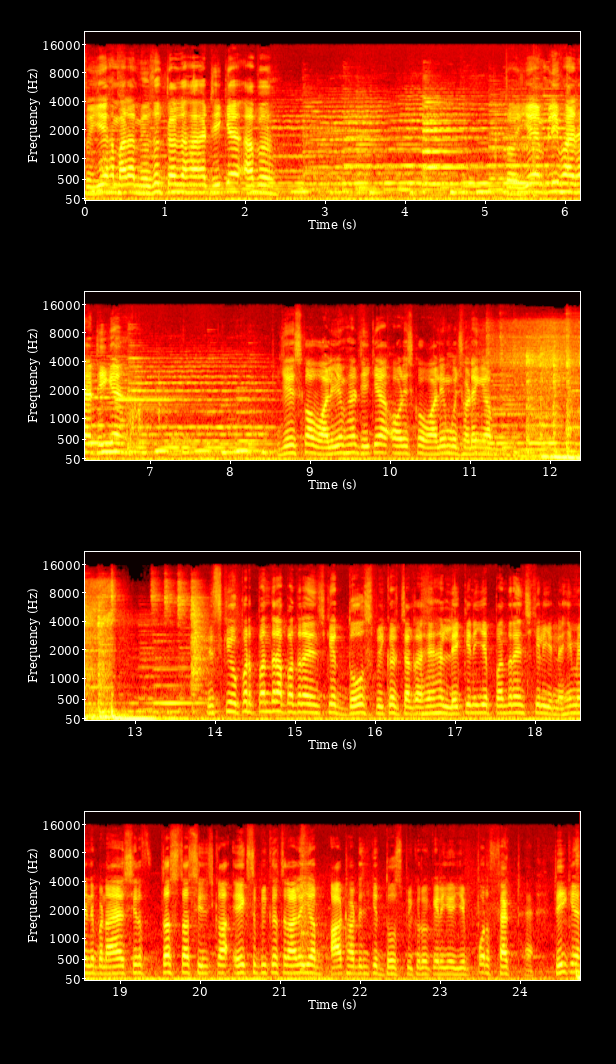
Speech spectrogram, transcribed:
तो ये हमारा म्यूज़िक चल रहा है ठीक है? अब तो ये एम्पलीफायर है, ठीक है? ये इसका वॉल्यूम है, ठीक है, और इसको वॉल्यूम को छोड़ेंगे अब। इसके ऊपर 15-15 इंच के दो स्पीकर चल रहे हैं, लेकिन ये 15 इंच के लिए नहीं मैंने बनाया, सिर्फ़ 10-10 इंच का एक स्पीकर चला ले या 8-8 इंच के दो स्पीकरों के लिए ये परफेक्ट है, ठीक है?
